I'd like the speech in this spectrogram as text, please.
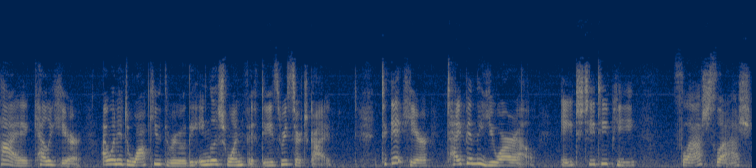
Hi, Kelly here. I wanted to walk you through the English 150s research guide. To get here, type in the URL http slash slash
